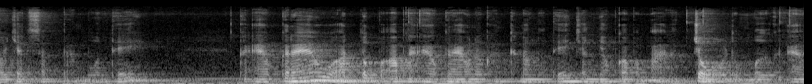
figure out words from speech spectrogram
1479ទេខោអាវក្រៅអត់ទុកប្រអប់ខោអាវក្រៅនៅខាងក្នុងនោះទេអញ្ចឹងខ្ញុំក៏ពិបាកចូលទៅមើលខោអាវ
